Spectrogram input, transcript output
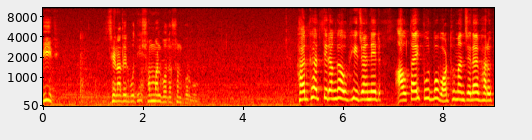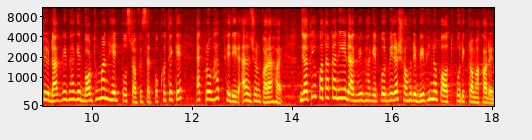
বীর সেনাদের প্রতি সম্মান প্রদর্শন করব। হর ঘর তিরঙ্গা অভিযানের আওতায় পূর্ব বর্ধমান জেলায় ভারতীয় ডাক বিভাগের বর্ধমান হেড পোস্ট অফিসের পক্ষ থেকে এক প্রভাত ফেরির আয়োজন করা হয়। জাতীয় পতাকা নিয়ে ডাক বিভাগের কর্মীরা শহরে বিভিন্ন পথ পরিক্রমা করেন।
